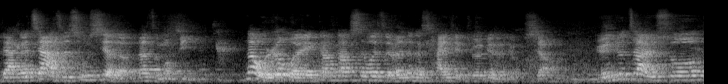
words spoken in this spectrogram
两个价值出现了那怎么比？那我认为刚刚社会责任那个拆解就会变得有效。原因就在于说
